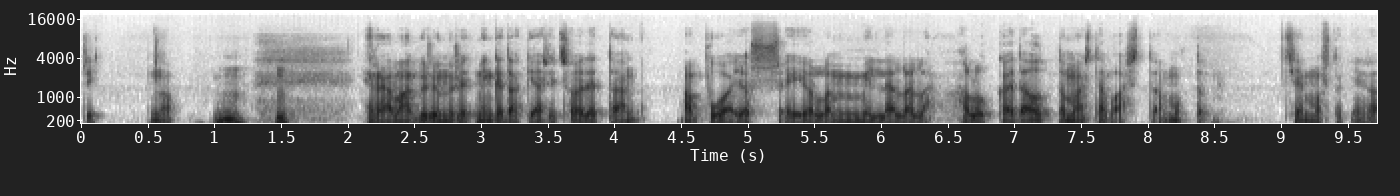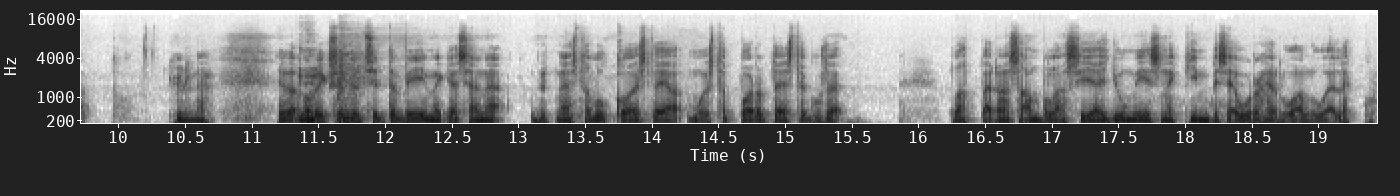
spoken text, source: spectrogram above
Sitten, no, mm. herää vaan kysymys, että minkä takia sitten soitetaan apua, jos ei olla millään lailla halukkaita ottamaan sitä vastaan, mutta semmoistakin sattuu. Kyllä. Ja oliko se nyt sitten viime kesänä nyt näistä lukoista ja muista porteista, kun se Lappeenrannan ambulanssi jäi jumiin sinne Kimpisen urheilualueelle, kun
